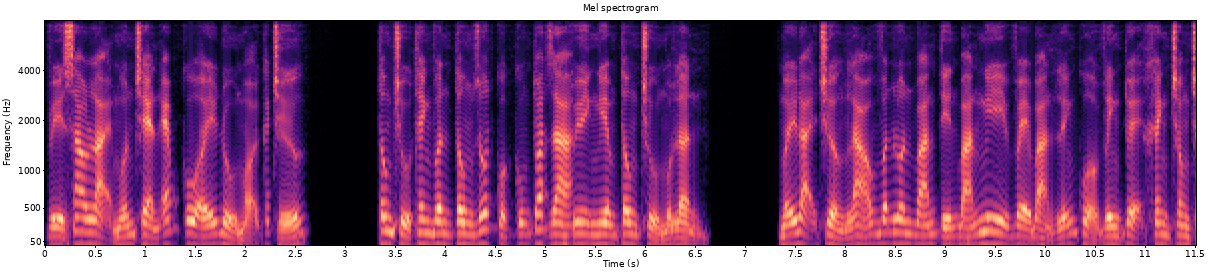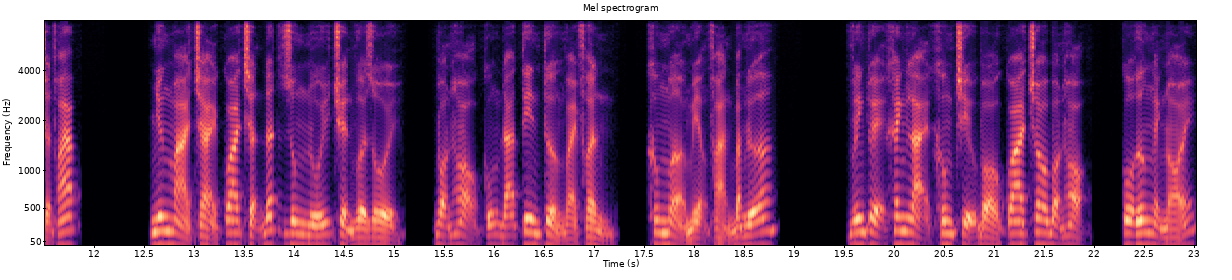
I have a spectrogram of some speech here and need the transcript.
vì sao lại muốn chèn ép cô ấy đủ mọi cách chứ? Tông chủ Thanh Vân Tông rốt cuộc cũng toát ra uy nghiêm tông chủ một lần. Mấy đại trưởng lão vẫn luôn bán tín bán nghi về bản lĩnh của Vinh Tuệ Khanh trong trận pháp. Nhưng mà trải qua trận đất rung núi chuyển vừa rồi, bọn họ cũng đã tin tưởng vài phần, không mở miệng phản bác nữa. Vinh Tuệ Khanh lại không chịu bỏ qua cho bọn họ, cô ương ngạnh nói,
